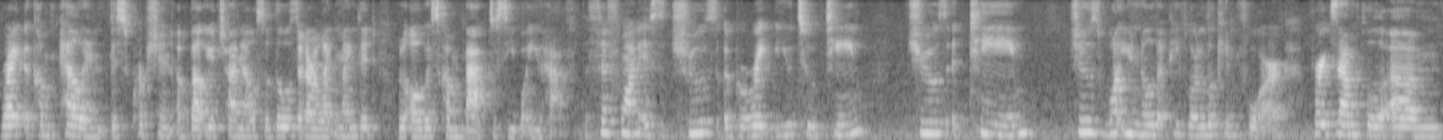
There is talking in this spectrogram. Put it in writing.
write a compelling description about your channel so those that are like-minded will always come back to see what you have. The fifth one is to choose a great YouTube team. Choose a team. Choose what you know that people are looking for. For example, um,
